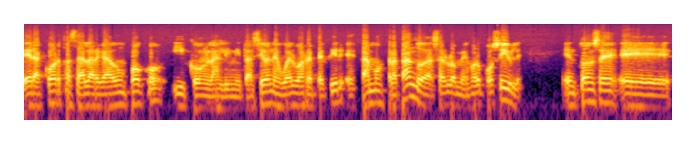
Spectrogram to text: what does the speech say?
era corta, se ha alargado un poco y con las limitaciones, vuelvo a repetir, estamos tratando de hacer lo mejor posible. Entonces, eh,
